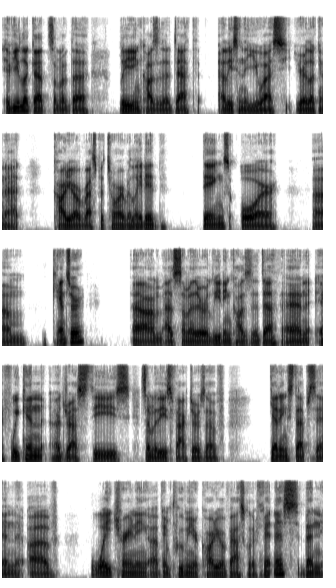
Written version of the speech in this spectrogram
if you look at some of the leading causes of death, at least in the US, you're looking at cardiorespiratory related things or um, cancer um, as some of their leading causes of death. And if we can address these some of these factors of getting steps in, of weight training, of improving your cardiovascular fitness, then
